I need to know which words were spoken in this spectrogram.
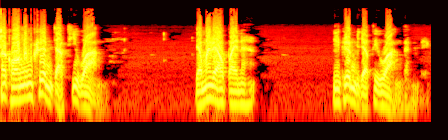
ถ้าของนั้นเคลื่อนจากที่วางยังไม่ได้เอาไปนะฮะมันเคลื่อนไปจากที่วางแต่เอง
